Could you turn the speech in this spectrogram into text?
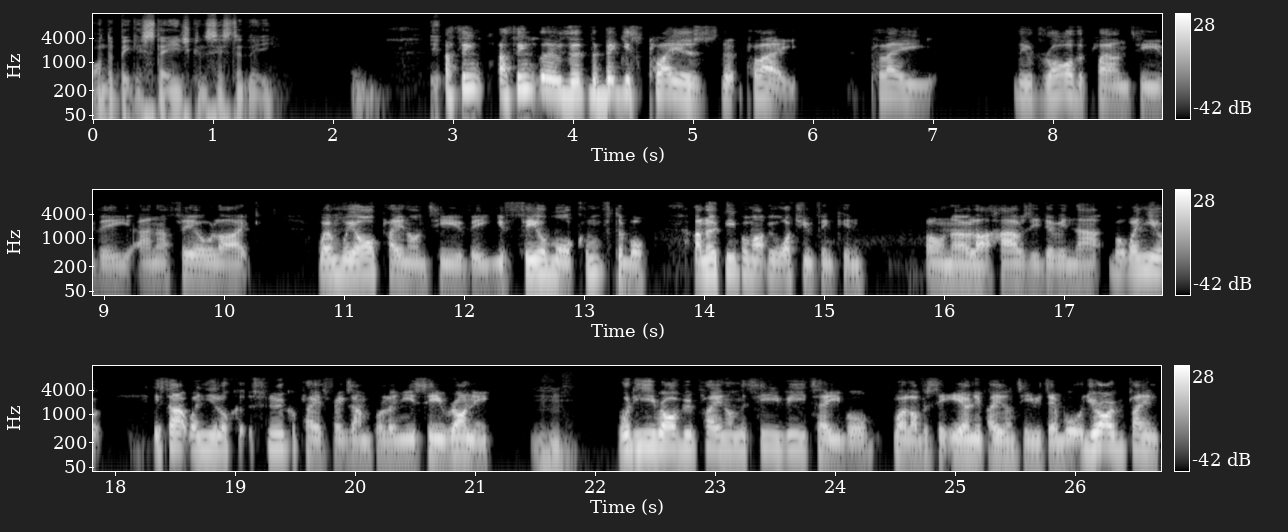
on the biggest stage consistently, it, I think I think though the the biggest players that play play they would rather play on TV, and I feel like when we are playing on TV, you feel more comfortable. I know people might be watching thinking, "Oh no, like how's he doing that?" But when you it's like when you look at the snooker players, for example, and you see Ronnie. Mm-hmm. Would he rather be playing on the TV table? Well, obviously he only plays on TV table. Would you rather be playing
